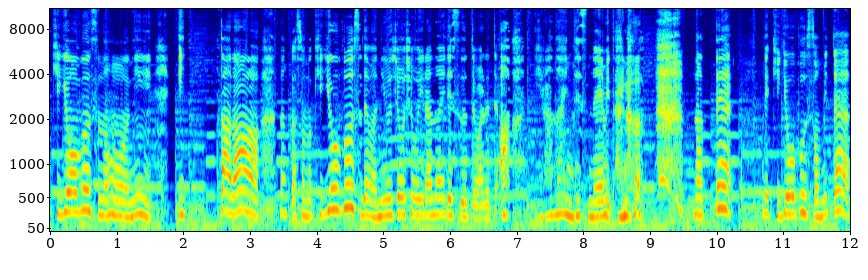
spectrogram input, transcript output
企業ブースの方に行ったら、なんかその企業ブースでは入場証いらないですって言われて、あ、いらないんですね、みたいななって、で、企業ブースを見て、あ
